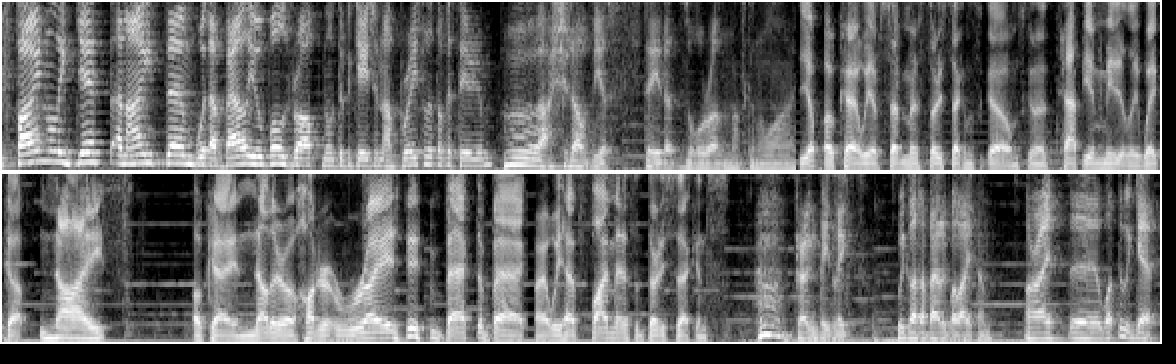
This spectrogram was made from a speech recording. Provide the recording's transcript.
finally get an item with a valuable drop notification, a bracelet of Ethereum. I should have just stayed at Zulrah, I'm not gonna lie. Yep, okay, we have 7 minutes 30 seconds to go. I'm just gonna tap you immediately. Wake up. Nice! Okay, another 100 right back to back. All right, we have 5 minutes and 30 seconds. Dragon Plate Legs. We got a valuable item. All right, uh, what do we get?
